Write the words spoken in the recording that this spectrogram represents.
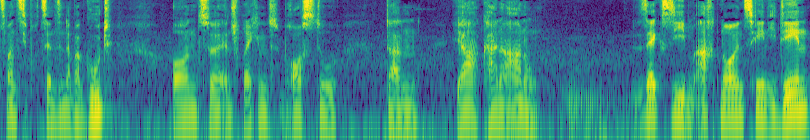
20% sind aber gut und äh, entsprechend brauchst du dann, ja, keine Ahnung, 6, 7, 8, 9, 10 Ideen,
